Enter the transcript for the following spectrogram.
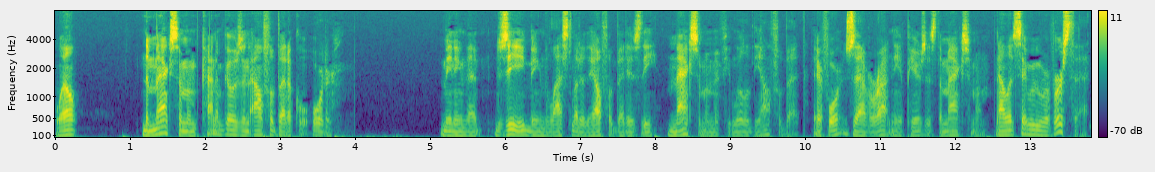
Well, the maximum kind of goes in alphabetical order meaning that Z, being the last letter of the alphabet, is the maximum, if you will, of the alphabet. Therefore, Zavarotny appears as the maximum. Now let's say we reverse that,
